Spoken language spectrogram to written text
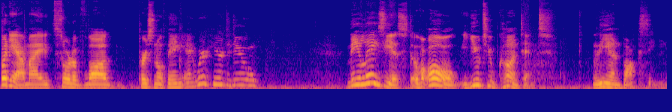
But yeah, my sort of vlog personal thing, and we're here to do the laziest of all YouTube content the unboxing.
